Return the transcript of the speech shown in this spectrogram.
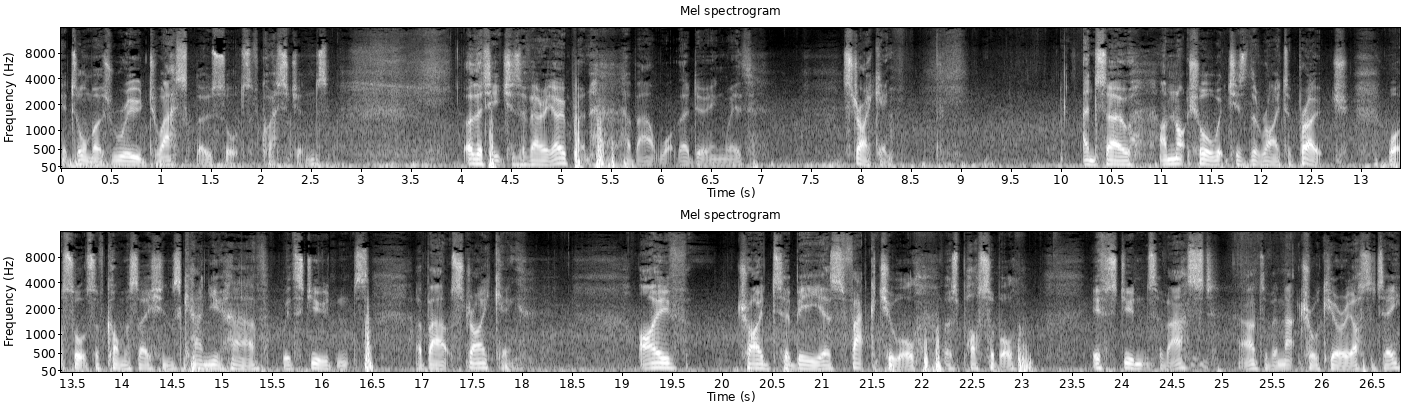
it's almost rude to ask those sorts of questions. Other teachers are very open about what they're doing with striking. And so I'm not sure which is the right approach. What sorts of conversations can you have with students about striking? I've tried to be as factual as possible. If students have asked out of a natural curiosity,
